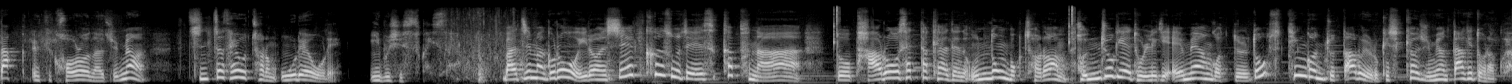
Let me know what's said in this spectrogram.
딱 이렇게 걸어놔주면 진짜 새 옷처럼 오래오래 입으실 수가 있어요. 마지막으로 이런 실크 소재의 스카프나 또 바로 세탁해야 되는 운동복처럼 건조기에 돌리기 애매한 것들도 스팀 건조 따로 이렇게 시켜주면 딱이더라고요.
